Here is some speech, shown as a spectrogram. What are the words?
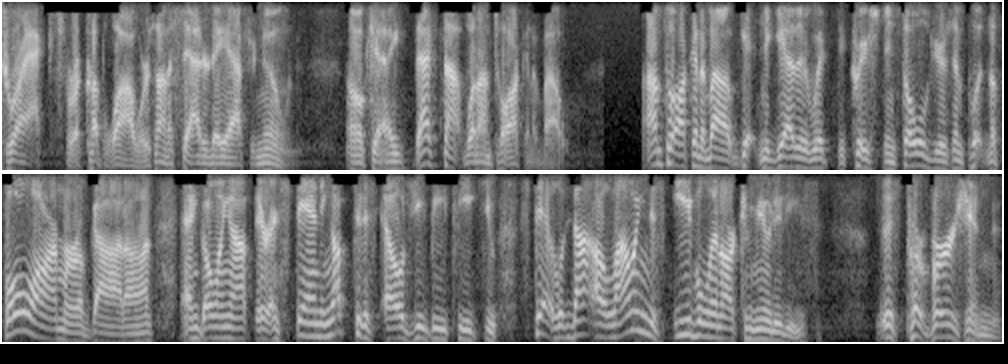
tracts for a couple hours on a Saturday afternoon. Okay? That's not what I'm talking about. I'm talking about getting together with the Christian soldiers and putting the full armor of God on and going out there and standing up to this LGBTQ, not allowing this evil in our communities, this perversion,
